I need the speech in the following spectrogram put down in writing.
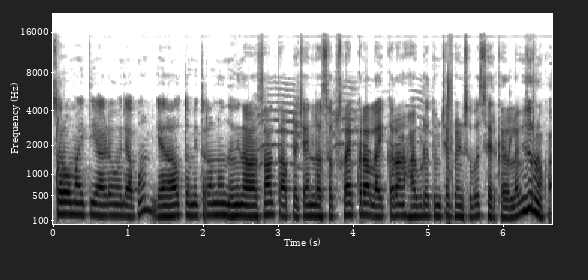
सर्व माहिती या व्हिडिओमध्ये आपण घेणार आहोत. तर मित्रांनो नवीन असाल तर आपल्या चॅनलला सबस्क्राईब करा लाईक करा आणि हा व्हिडिओ तुमच्या फ्रेंडसोबत शेअर करायला विसरू नका.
